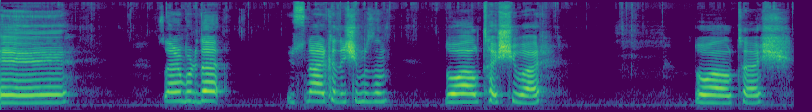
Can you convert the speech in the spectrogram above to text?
Ee, sonra burada Hüsnü arkadaşımızın doğal taşı var. Doğal taş.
